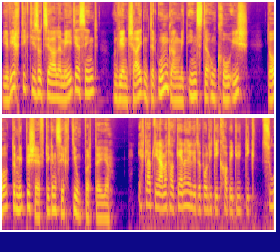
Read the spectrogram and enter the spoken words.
Wie wichtig die sozialen Medien sind und wie entscheidend der Umgang mit Insta und Co. ist, da damit beschäftigen sich die Jungparteien. Ich glaube, die nehmen halt generell in der Politik eine Bedeutung zu.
